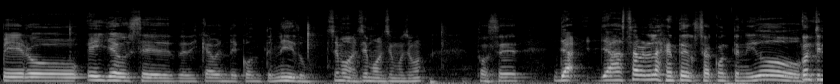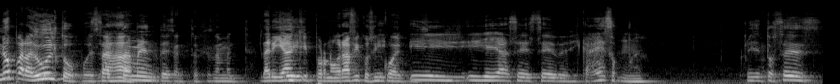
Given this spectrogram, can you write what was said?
Pero ella se dedica a vender contenido. Simón, Simón, Simón, Simón. Entonces, ya, ya saben la gente, o sea, contenido. Contenido para adulto, pues. ajá. Exactamente. Exacto, exactamente. Pornográfico y, 5X. y, y ella se, se dedica a eso. pues. Y entonces,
